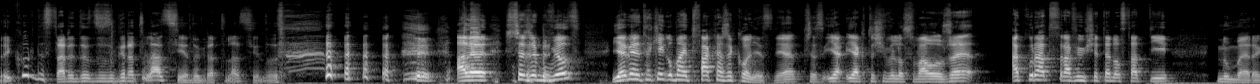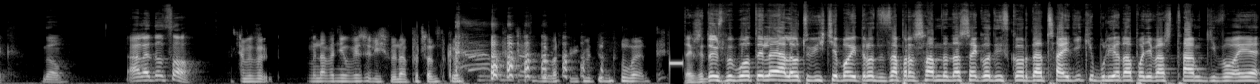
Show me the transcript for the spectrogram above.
No i kurde, stary, do, do, gratulacje, do gratulacje. Ale szczerze mówiąc, ja miałem takiego mindfucka, że koniec, nie? Przez, jak, jak to się wylosowało, że akurat trafił się ten ostatni numerek. No. Ale no co? Znaczy, My, my nawet nie uwierzyliśmy na początku. Zobaczyliśmy ten numer. Także to już by było tyle, ale oczywiście moi drodzy zapraszam na naszego Discorda Czajniki Buliona, ponieważ tam giveawaye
